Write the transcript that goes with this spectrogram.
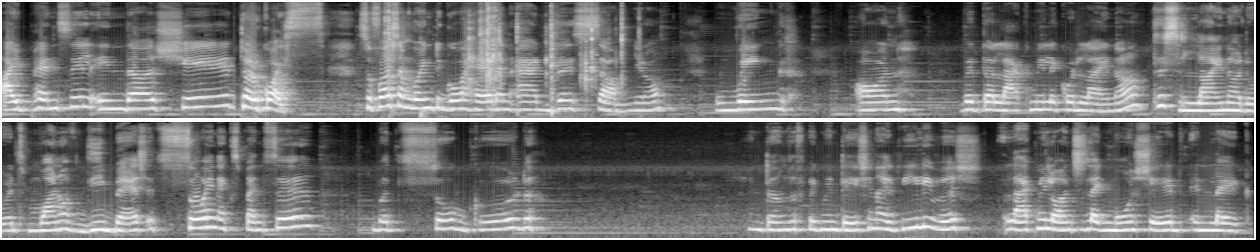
eye pencil in the shade turquoise. So first I'm going to go ahead and add this um, you know wing on with the Lakme liquid liner. This liner, dude, it's one of the best. It's so inexpensive, but so good in terms of pigmentation. I really wish Lakme launches like more shades in like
